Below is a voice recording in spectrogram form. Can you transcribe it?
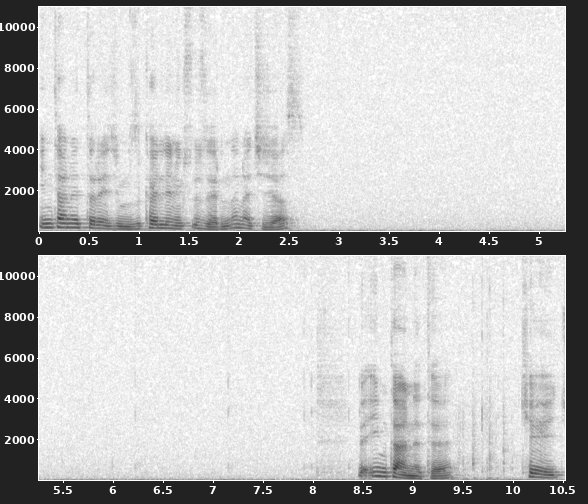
internet tarayıcımızı Kali Linux üzerinden açacağız. Ve internete Cage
